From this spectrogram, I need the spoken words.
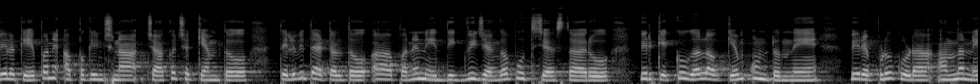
వీళ్ళకి ఏ పని అప్పగించినా చాకచక్యంతో తెలివితేటలతో ఆ పనిని దిగ్విజయంగా పూర్తి చేస్తారు. వీరికి ఎక్కువగా లౌక్యం ఉంటుంది. వీరెప్పుడూ కూడా అందరినీ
